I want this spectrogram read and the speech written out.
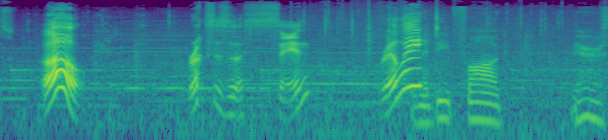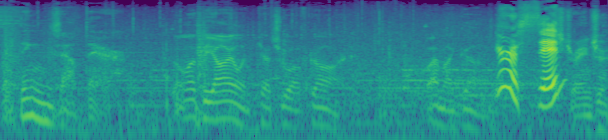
is. Oh, Brooks is a synth? Really? In Really? the deep fog, there are things out there. Don't let the island catch you off guard. Buy my gun. You're a synth? Stranger,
